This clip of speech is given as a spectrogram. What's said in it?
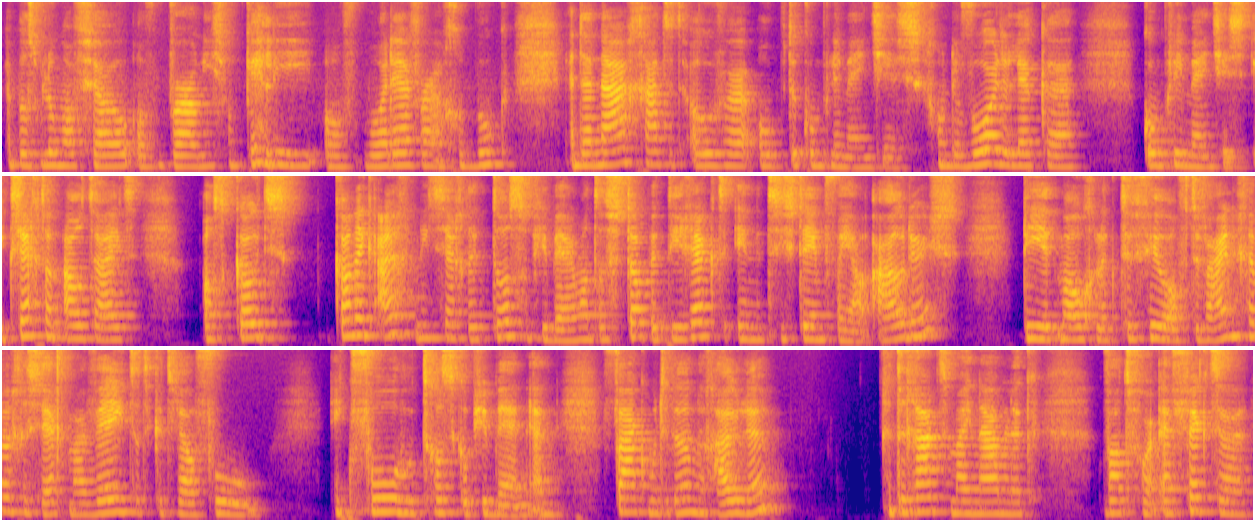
een bos bloemen of zo, of brownies van Kelly, of whatever, een goed boek. En daarna gaat het over op de complimentjes. Gewoon de woordelijke complimentjes. Ik zeg dan altijd, als coach kan ik eigenlijk niet zeggen dat ik trots op je ben, want dan stap ik direct in het systeem van jouw ouders, die het mogelijk te veel of te weinig hebben gezegd, maar weet dat ik het wel voel. Ik voel hoe trots ik op je ben. En vaak moet ik ook nog huilen. Het raakt mij namelijk wat voor effecten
